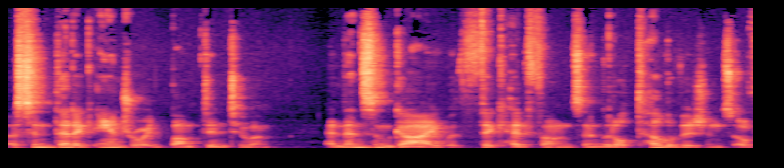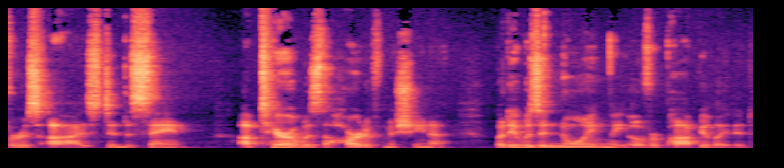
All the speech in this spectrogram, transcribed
a synthetic android bumped into him, and then some guy with thick headphones and little televisions over his eyes did the same. Optera was the heart of Machina, but it was annoyingly overpopulated.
